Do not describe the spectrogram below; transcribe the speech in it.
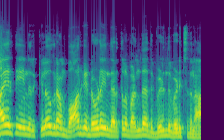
ஆயிரத்தி ஐநூறு கிலோகிராம் வார்ஹெட்டோட இந்த இடத்துல வந்து அது விழுந்து வெடிச்சதுன்னா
